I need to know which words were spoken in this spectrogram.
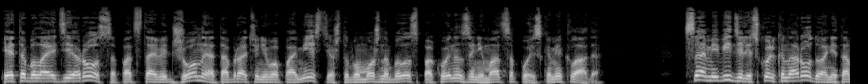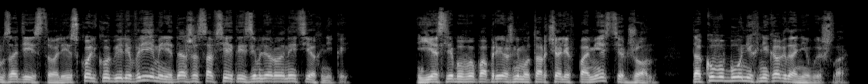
Это была идея Росса – подставить Джона и отобрать у него поместье, чтобы можно было спокойно заниматься поисками клада. Сами видели, сколько народу они там задействовали и сколько убили времени даже со всей этой землеройной техникой. Если бы вы по-прежнему торчали в поместье, Джон, такого бы у них никогда не вышло.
